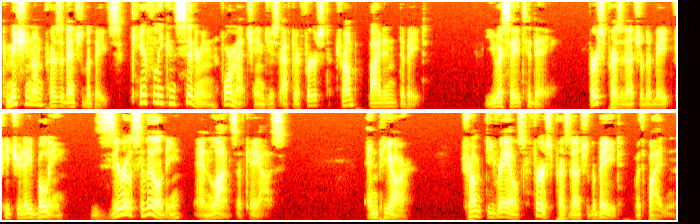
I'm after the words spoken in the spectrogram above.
Commission on Presidential Debates carefully considering format changes after first Trump Biden debate. USA Today. First presidential debate featured a bully, zero civility, and lots of chaos. NPR. Trump derails first presidential debate with Biden.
